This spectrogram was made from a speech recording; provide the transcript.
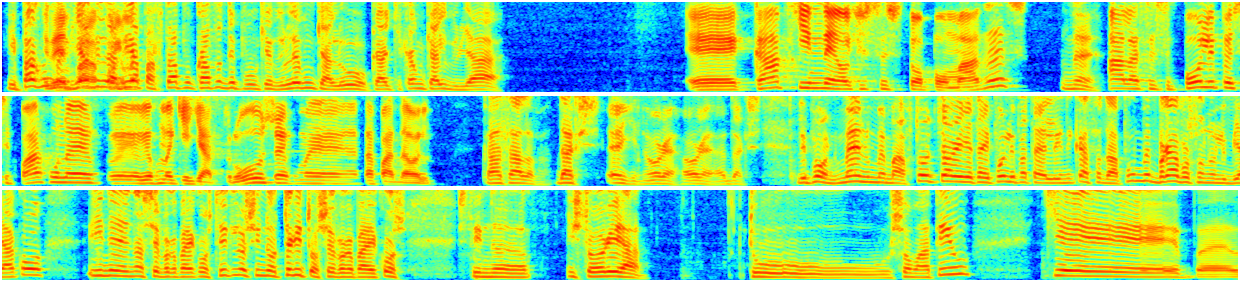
Υπάρχουν παιδιά δηλαδή από αυτά που κάθονται που και δουλεύουν κι αλλού και κάνουν κι άλλη δουλειά. Ε, κάποιοι ναι, όχι στις τοπομάδε. Ναι. Αλλά στις υπόλοιπες υπάρχουν. Ε, έχουμε και γιατρούς, έχουμε τα πάντα όλοι. Κατάλαβα. Εντάξει, έγινε. Ωραία, ωραία. Εντάξει. Λοιπόν, μένουμε με αυτό. Τώρα για τα υπόλοιπα τα ελληνικά θα τα πούμε. Μπράβο στον Ολυμπιακό. Είναι ένας ευρωπαϊκός τίτλος. Είναι ο τρίτος ευρωπαϊκός στην ε, ιστορία του Σωματείου. Και ε,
